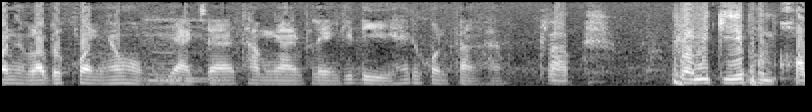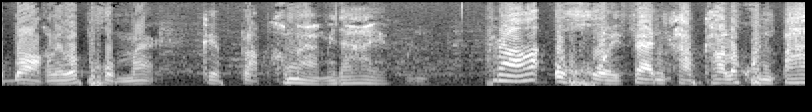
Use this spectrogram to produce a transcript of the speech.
นสำหรับทุกคนครับผมอืมอยากจะทำงานเพลงที่ดีให้ทุกคนฟังครับ ครับเพราะเมื่อกี้ผมขอบอกเลยว่าผมอะเกือบกลับเข้ามาไม่ได้อะคุณ เพราะ โอ้โหแฟนคลับเขาแล้วคุณป้า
